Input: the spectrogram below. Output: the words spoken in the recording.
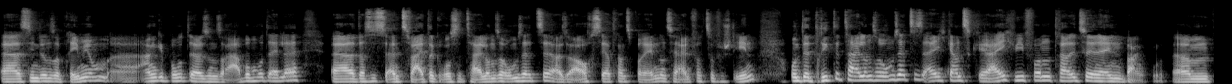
äh, sind unsere Premium-Angebote, also unsere Abo-Modelle. Äh, das ist ein zweiter großer Teil unserer Umsätze, also auch sehr transparent und sehr einfach zu verstehen. Und der dritte Teil unserer Umsätze ist eigentlich ganz gleich wie von traditionellen Banken. Ähm,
